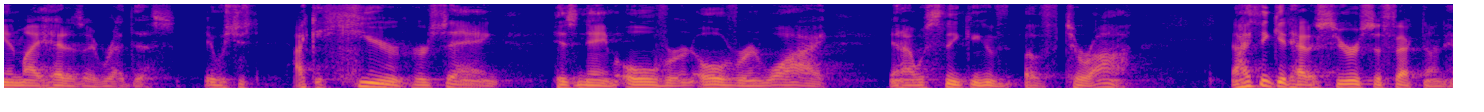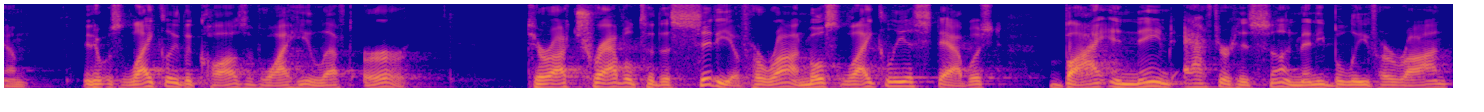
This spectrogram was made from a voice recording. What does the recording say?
in my head as I read this. It was just, I could hear her saying his name over and over and why. And I was thinking of, of Terah. And I think it had a serious effect on him. And it was likely the cause of why he left Ur. Terah traveled to the city of Haran, most likely established by and named after his son. Many believe Haran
